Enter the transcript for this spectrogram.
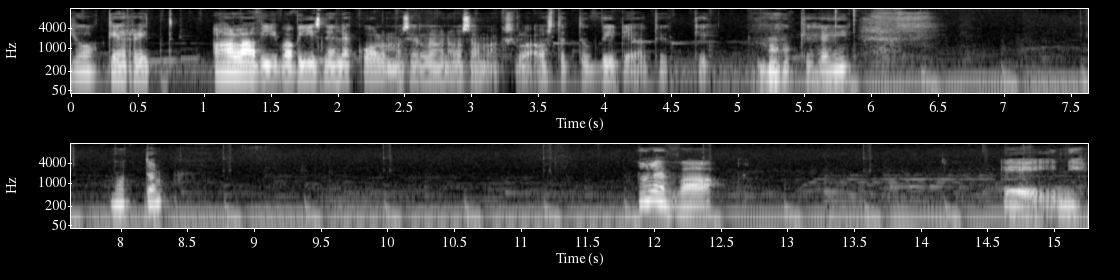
Jokerit alaviiva 543 on osamaksulla ostettu videotykki. Okei. Okay. Mutta olen vaan Eini.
